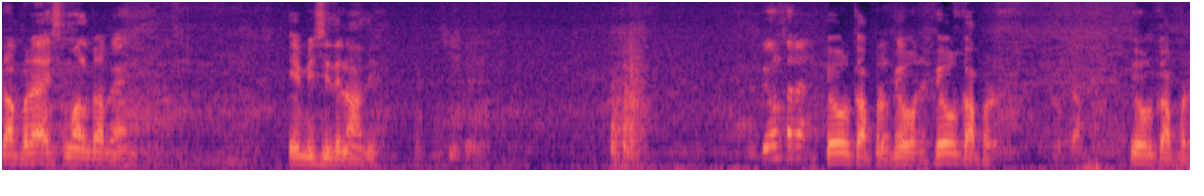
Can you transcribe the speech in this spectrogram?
कापर है इस्तेमाल कर रहे हैं। ए बी सी के नाम भी pure copper pure copper pure copper.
